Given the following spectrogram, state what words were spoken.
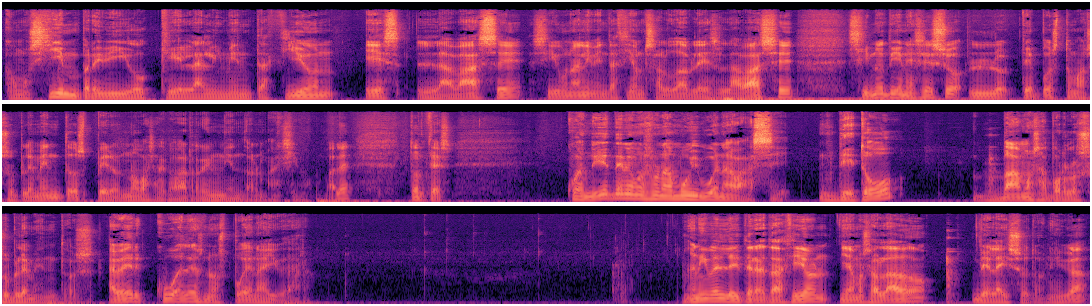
como siempre digo, que la alimentación es la base. Si una alimentación saludable es la base, si no tienes eso, te puedes tomar suplementos, pero no vas a acabar rindiendo al máximo, ¿vale? Entonces, cuando ya tenemos una muy buena base de todo, vamos a por los suplementos, a ver cuáles nos pueden ayudar. A nivel de hidratación ya hemos hablado de la isotónica.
